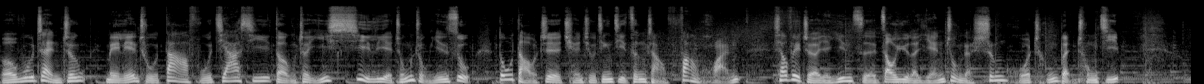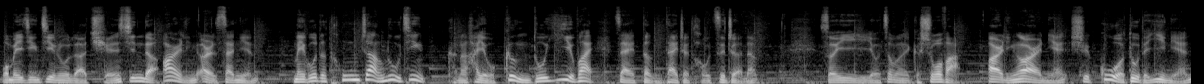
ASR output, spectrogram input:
俄乌战争、美联储大幅加息等这一系列种种因素，都导致全球经济增长放缓，消费者也因此遭遇了严重的生活成本冲击。我们已经进入了全新的二零二三年，美国的通胀路径可能还有更多意外在等待着投资者呢。所以有这么一个说法：二零二二年是过渡的一年。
